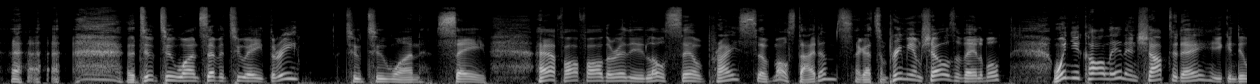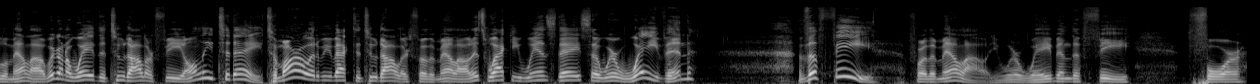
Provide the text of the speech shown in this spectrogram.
221 7283 221 SAVE. Half off all the really low sale price of most items. I got some premium shows available. When you call in and shop today, you can do a mail out. We're going to waive the $2 fee only today. Tomorrow it'll be back to $2 for the mail out. It's Wacky Wednesday, so we're waiving the fee for the mail out. We're waiving the fee for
